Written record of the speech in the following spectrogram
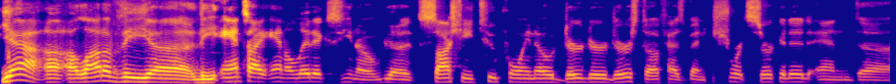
Yeah, uh, a lot of the uh, the anti-analytics, you know, uh, Sashi 2.0 dir dir dir stuff has been short circuited and uh,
